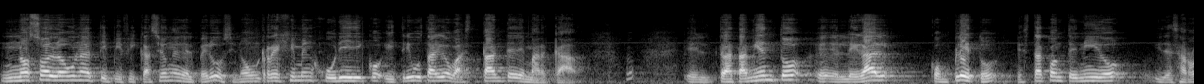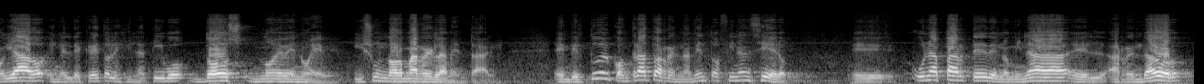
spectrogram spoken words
no solo una tipificación en el Perú, sino un régimen jurídico y tributario bastante demarcado. El tratamiento eh, legal completo está contenido y desarrollado en el decreto legislativo 299 y su norma reglamentaria. En virtud del contrato de arrendamiento financiero, eh, una parte denominada el arrendador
